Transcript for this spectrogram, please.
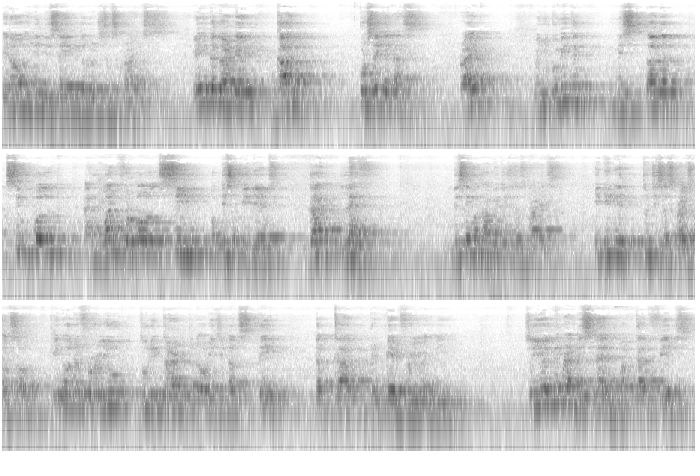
You know, He did the same the Lord Jesus Christ. In the garden, God forsaken us. Right? When you committed uh, that simple and one for all sin of disobedience, God left. The same what happened to Jesus Christ. He did it to Jesus Christ also. In order for you to return to the original state that God prepared for you and me. So you will never understand what God feels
